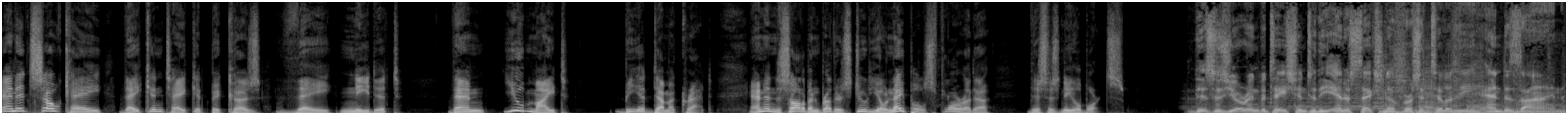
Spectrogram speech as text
and it's okay, they can take it because they need it, then you might be a Democrat. And in the Solomon Brothers studio, Naples, Florida, this is Neal Boortz. This is your invitation to the intersection of versatility and design.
